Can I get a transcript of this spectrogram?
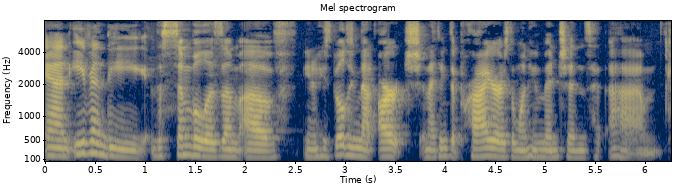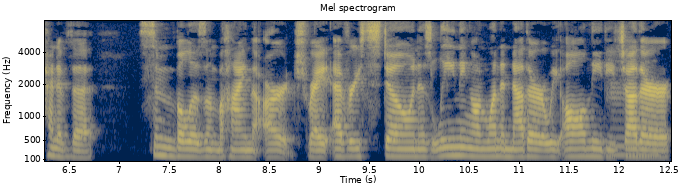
and even the the symbolism of you know he's building that arch and i think the prior is the one who mentions um, kind of the symbolism behind the arch right every stone is leaning on one another we all need each Mhm. other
